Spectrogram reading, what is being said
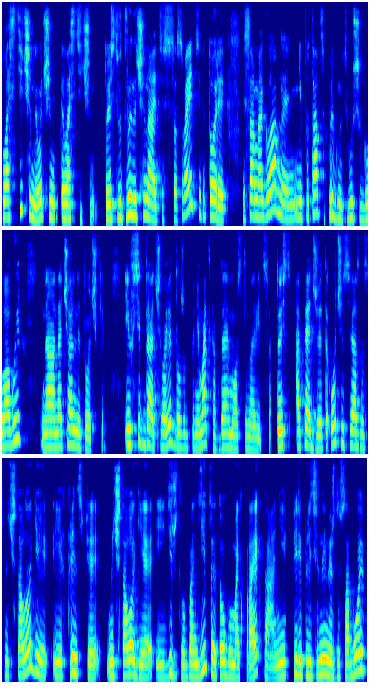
пластичен и очень эластичен. То есть вот вы начинаете со своей территории, и самое главное, не пытаться прыгнуть выше головы на начальной точке. И всегда человек должен понимать, когда ему остановиться. То есть, опять же, это очень связано с мечтологией. И, в принципе, мечтология и digital бандиты, это оба моих проекта, они переплетены между собой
